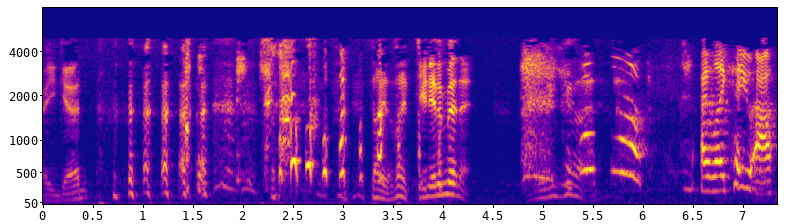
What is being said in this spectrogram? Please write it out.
Are you good? Tell you, like, do you need a minute? Are you good? I like how you ask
